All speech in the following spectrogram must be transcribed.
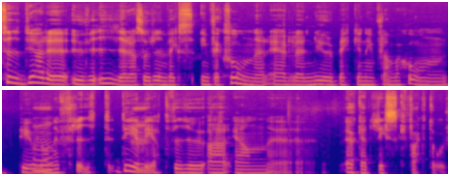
tidigare UVI, alltså urinvägsinfektioner eller njurbäckeninflammation, pyelonefrit, det vet vi ju är en eh, ökad riskfaktor.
